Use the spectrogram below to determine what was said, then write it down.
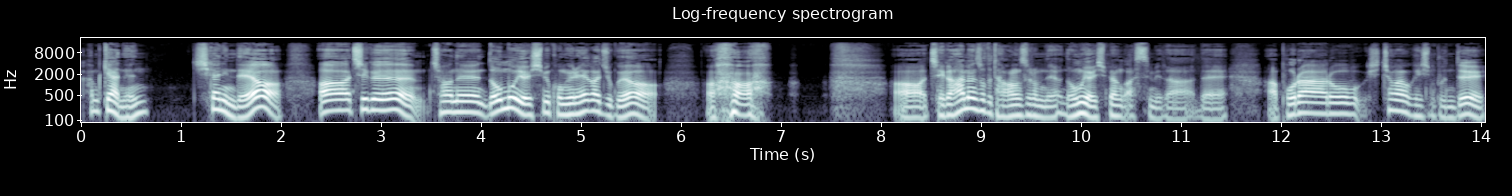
함께하는 시간인데요. 어, 지금 저는 너무 열심히 공연을 해가지고요. 어, 어, 제가 하면서도 당황스럽네요. 너무 열심히 한 것 같습니다. 네. 아, 보라로 시청하고 계신 분들,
